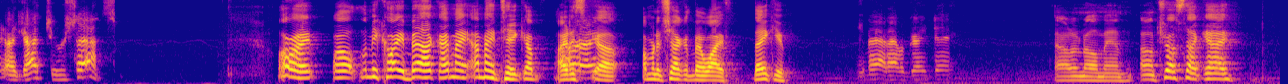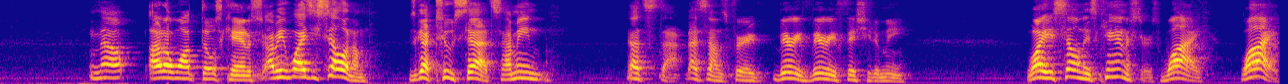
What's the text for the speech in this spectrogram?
I got two sets. All right. Well, let me call you back. I might. I might take them. I All just. right. Uh, I'm gonna check with my wife. Thank you. You bet. Have a great day. I don't know, man. I don't trust that guy. No, I don't want those canisters. I mean, why is he selling them? He's got two sets. I mean, that's not, that sounds very, very, very fishy to me. Why are you selling these canisters? Why? Why?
